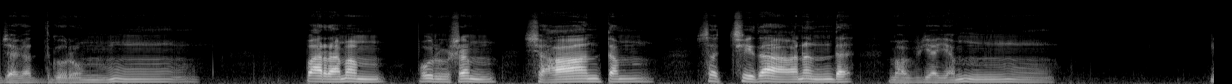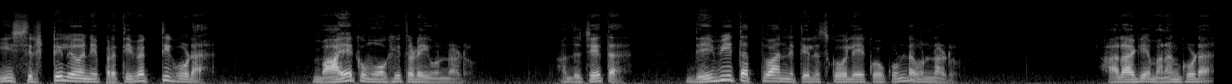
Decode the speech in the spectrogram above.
జగద్గురుం పరమం పురుషం శాంతం సచ్చిదానందమవ్యయం ఈ సృష్టిలోని ప్రతి వ్యక్తి కూడా మాయకు మోహితుడై ఉన్నాడు. అందుచేత దేవీతత్వాన్ని తెలుసుకోలేకోకుండా ఉన్నాడు. అలాగే మనం కూడా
